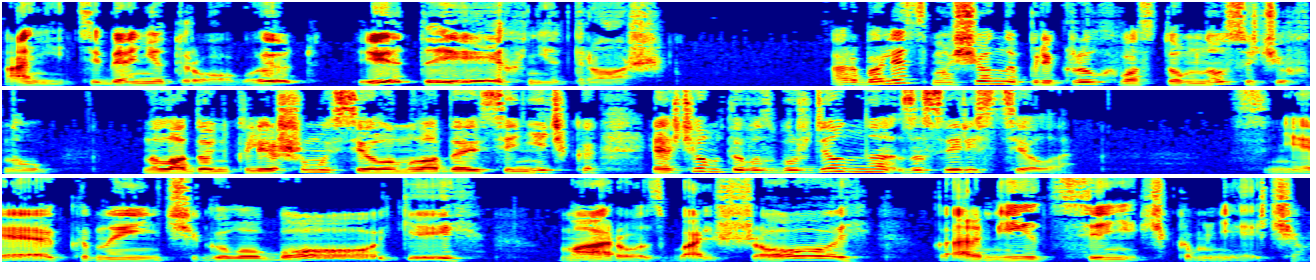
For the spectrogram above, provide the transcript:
Они тебя не трогают, и ты их не трожь. Арбалет смущенно прикрыл хвостом нос и чихнул. На ладонь к лешему села молодая синичка и о чем-то возбужденно засверистела. «Снег нынче глубокий, мороз большой, кормить синичкам нечем.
